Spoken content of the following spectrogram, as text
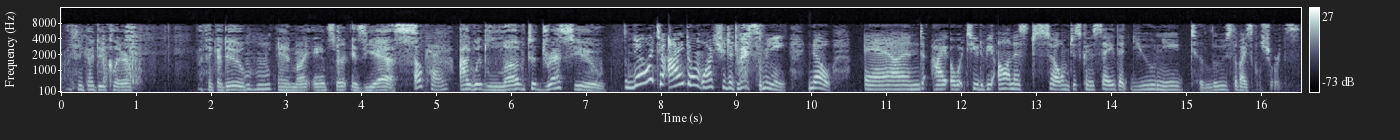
I think I do, Claire. I think I do. Mm-hmm. And my answer is yes. Okay. I would love to dress you. No, I do- I don't want you to dress me. No. And I owe it to you to be honest, so I'm just going to say that you need to lose the bicycle shorts.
